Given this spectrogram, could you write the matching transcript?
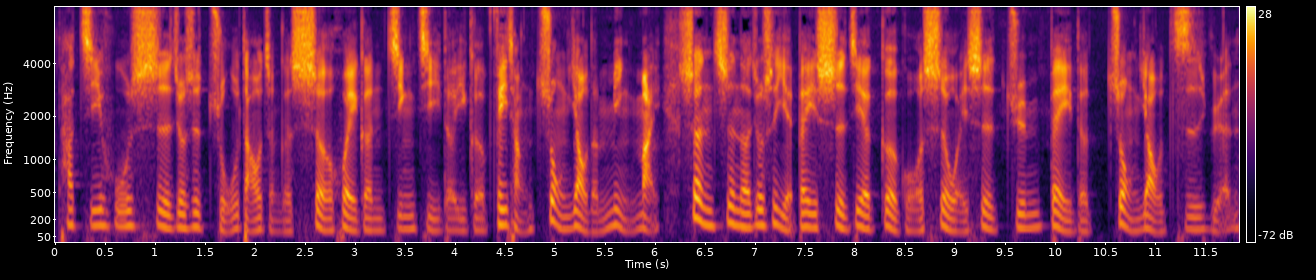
它几乎是就是主导整个社会跟经济的一个非常重要的命脉，甚至呢，就是也被世界各国视为是军备的。重要资源，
